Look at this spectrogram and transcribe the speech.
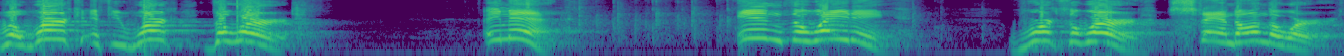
will will work if you work the word. Amen. In the waiting, work the word, stand on the word,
